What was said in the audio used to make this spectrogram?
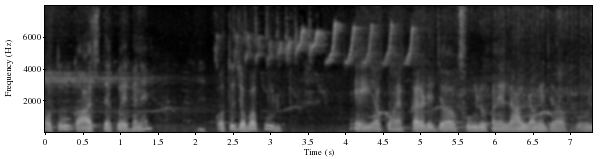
কত গাছ দেখো এখানে কত জবা ফুল। এই রকম এক কালারের জবা ফুল, ওখানে লাল রঙের জবা ফুল।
